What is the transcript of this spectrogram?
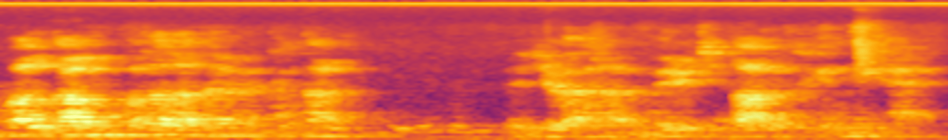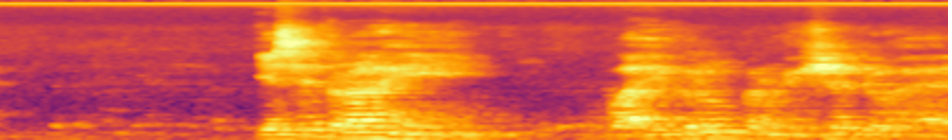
ਬਲ ਦਾ ਨੂੰ ਪਤਾ ਲੱਗਦਾ ਹੈ ਮੈਂ ਕਿੰਨਾ ਜਿਹੜਾ ਹੈ ਮੇਰੇ 'ਚ ਤਾਕਤ ਕਿੰਨੀ ਹੈ ਇਸੇ ਤਰ੍ਹਾਂ ਹੀ ਵਾਹਿਗੁਰੂ ਪਰਮੇਸ਼ਰ ਜੋ ਹੈ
